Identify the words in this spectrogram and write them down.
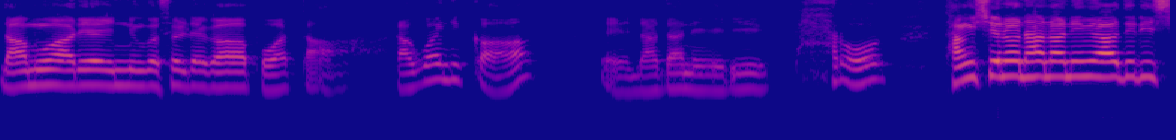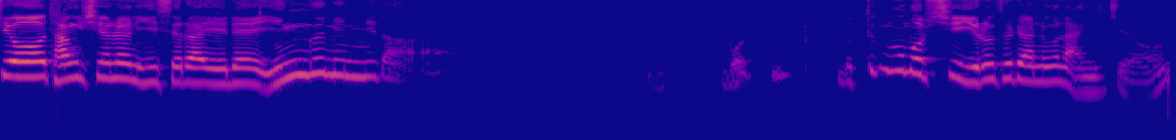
나무 아래에 있는 것을 내가 보았다라고 하니까 예, 나다니엘이 바로 당신은 하나님의 아들이시오 당신은 이스라엘의 임금입니다. 뭐, 뭐 뜬금없이 이런 소리 하는 건 아니죠.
